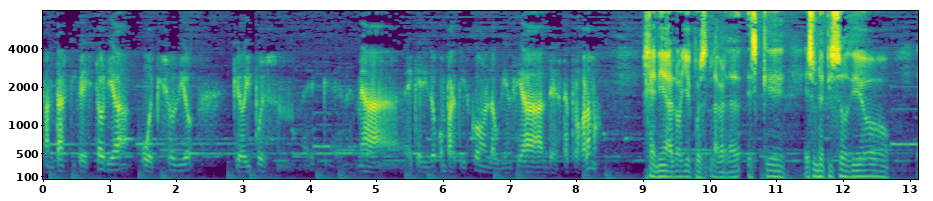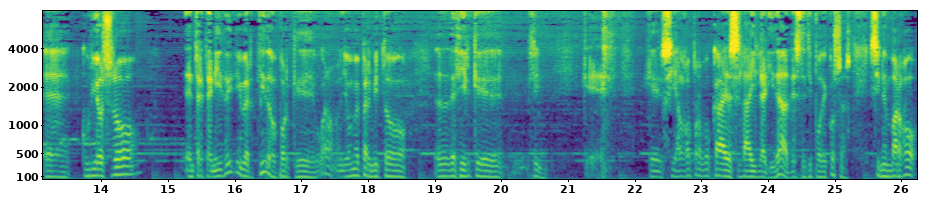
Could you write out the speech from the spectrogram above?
fantástica historia o episodio que hoy pues me ha, he querido compartir con la audiencia de este programa. Genial, oye, pues la verdad es que es un episodio eh, curioso, entretenido y divertido, porque, bueno, yo me permito eh, decir que, en fin, que, que si algo provoca es la hilaridad de este tipo de cosas. Sin embargo,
